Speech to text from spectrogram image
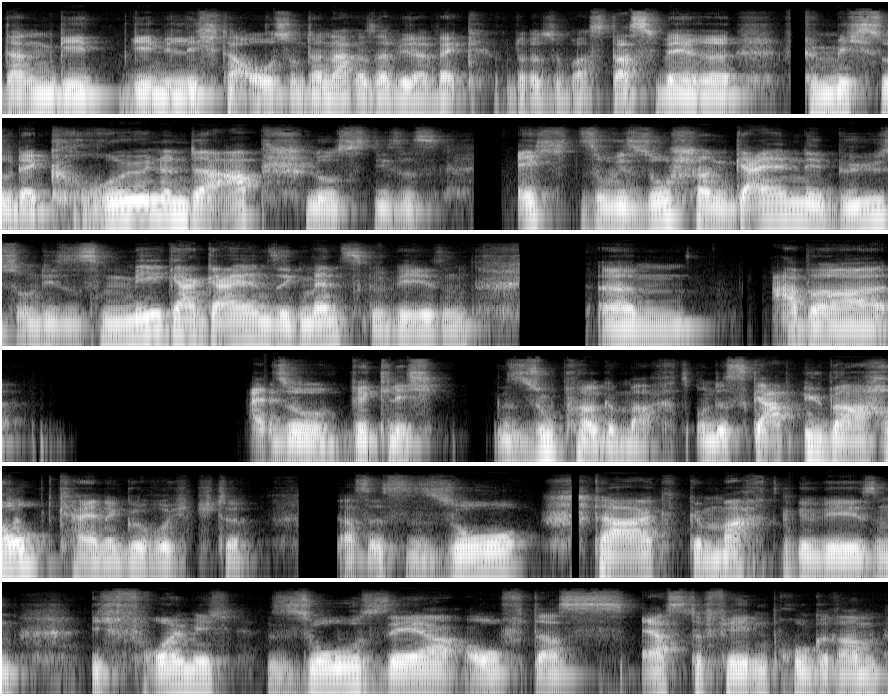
dann geht, gehen die Lichter aus und danach ist er wieder weg oder sowas. Das wäre für mich so der krönende Abschluss dieses echt sowieso schon geilen Debüts und dieses mega geilen Segments gewesen. Ähm, aber also wirklich super gemacht und es gab überhaupt keine Gerüchte. Das ist so stark gemacht gewesen. Ich freue mich so sehr auf das erste Fädenprogramm.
